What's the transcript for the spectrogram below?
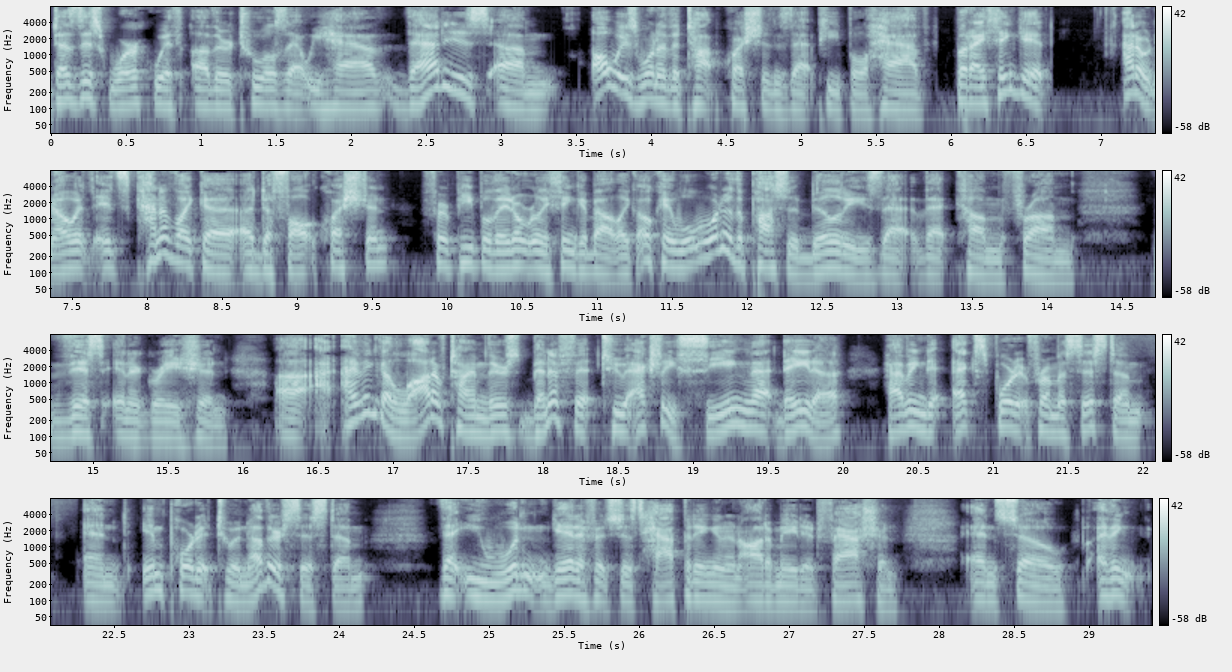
does this work with other tools that we have that is um, always one of the top questions that people have but i think it I don't know. It, it's kind of like a, a, default question for people. They don't really think about like, okay, well, what are the possibilities that that come from this integration? Uh, I, think a lot of time there's benefit to actually seeing that data, having to export it from a system and import it to another system that you wouldn't get if it's just happening in an automated fashion. And so I think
